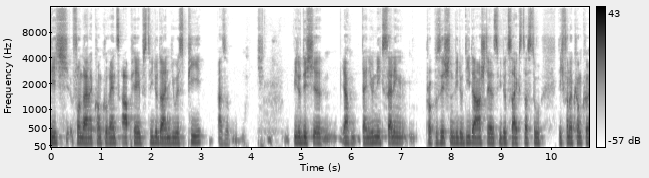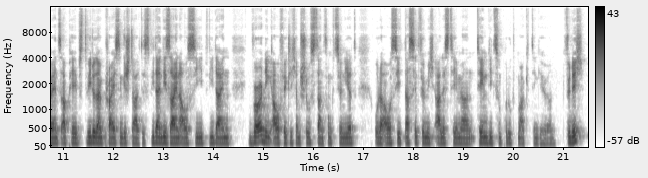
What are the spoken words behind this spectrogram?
dich von deiner Konkurrenz abhebst, wie du deinen USP, also wie du dich, äh, ja, dein Unique Selling Proposition, wie du die darstellst, wie du zeigst, dass du dich von der Konkurrenz abhebst, wie du dein Pricing gestaltest, wie dein Design aussieht, wie dein Wording auch wirklich am Schluss dann funktioniert oder aussieht. Das sind für mich alles Themen, Themen, die zum Produktmarketing gehören. Für dich?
